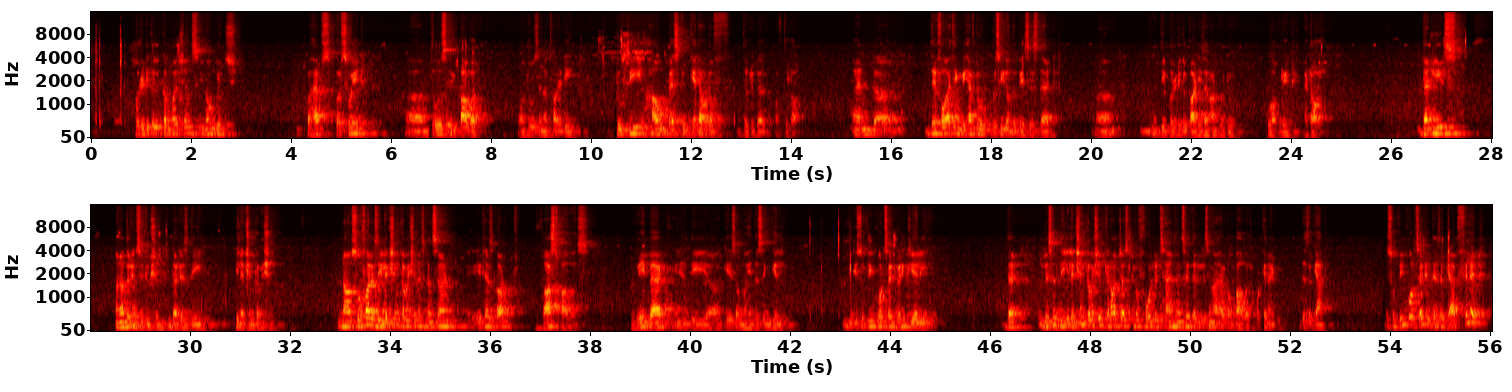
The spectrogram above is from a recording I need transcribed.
political compulsions, you know, which perhaps persuade uh, those in power or those in authority to see how best to get out of the rigor of the law. And uh, therefore, I think we have to proceed on the basis that um, the political parties are not going to cooperate at all. That leaves another institution, that is the Election Commission. Now, so far as the Election Commission is concerned, it has got vast powers way back in the uh, case of Mahinder Singh Gill, the Supreme Court said very clearly that listen, the election commission cannot just you know fold its hands and say that listen, I have no power. What can I do? There's a gap. The Supreme Court said if there's a gap, fill it.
